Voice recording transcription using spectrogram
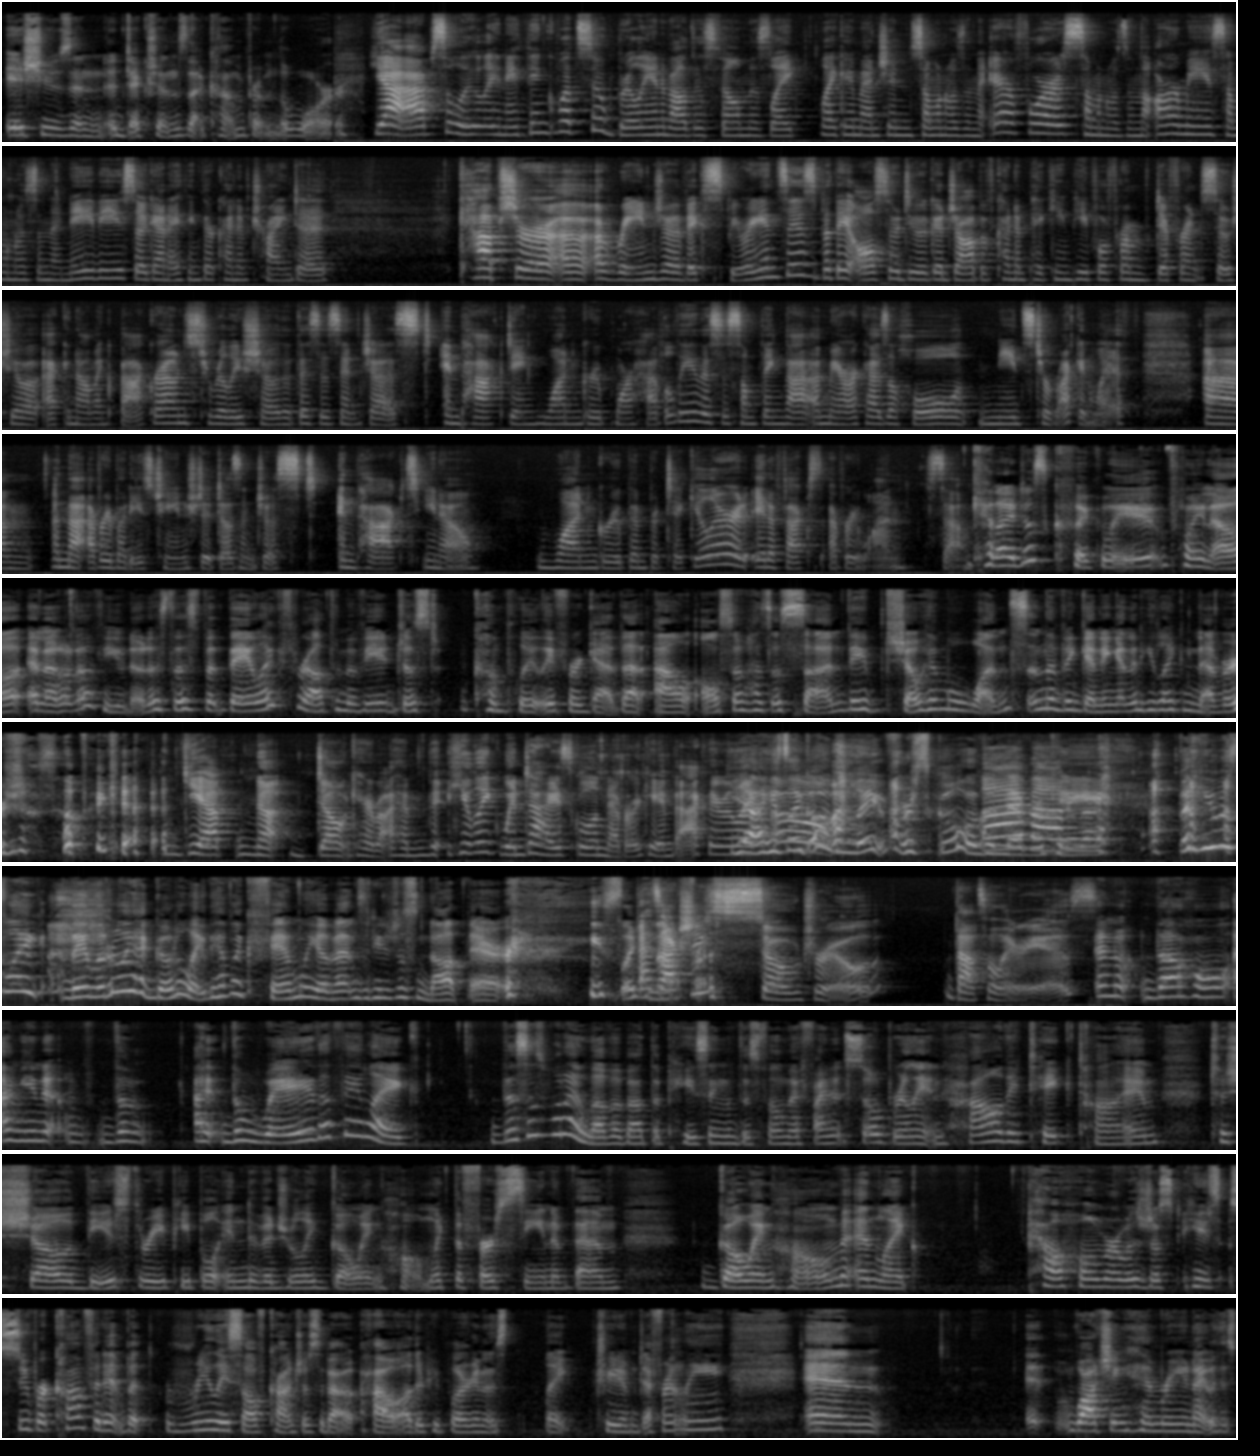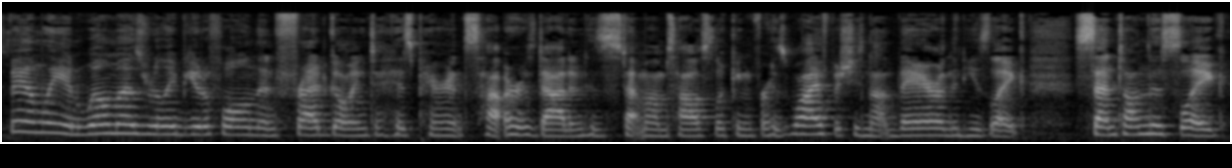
issues and addictions that come from the war. Yeah, absolutely. And I think what's so brilliant about this film is like like I mentioned someone was in the Air Force, someone was in the army, someone was in the Navy. So again, I think they're kind of trying to capture a, a, range of experiences, but they also do a good job of kind of picking people from different socioeconomic backgrounds to really show that this isn't just impacting one group more heavily. This is something that America as a whole needs to reckon with. Um, and that everybody's changed. It doesn't just impact, you know, one group in particular, it, it, affects everyone. So, can I just quickly point out, and I don't know if you noticed this, but they like throughout the movie just completely forget that Al also has a son. They show him once in the beginning and then he like never shows up again. Yep, no, don't care about him. He like went to high school and never came back. They were like, yeah, he's oh. like, oh, I'm late for school and then never came back. But he was like, they literally had go to like, they have like family events and he's just not there. He's like That's actually so true. That's hilarious. And the whole I mean the I the way that they like this is what I love about the pacing of this film. I find it so brilliant and how they take time to show these three people individually going home. Like the first scene of them going home and like how Homer was just he's super confident but really self-conscious about how other people are going to like treat him differently. And watching him reunite with his family and Wilma is really beautiful and then Fred going to his parents house or his dad and his stepmom's house looking for his wife but she's not there and then he's like sent on this like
